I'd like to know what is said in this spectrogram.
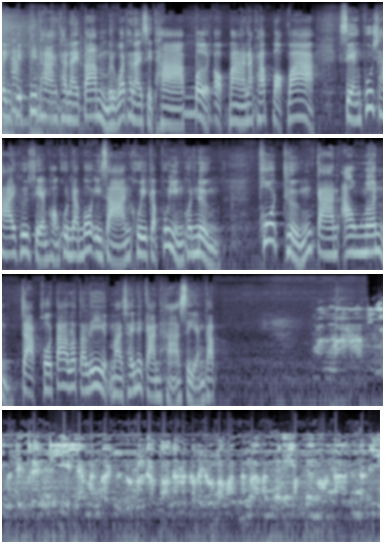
เป็นคลิปที่ทางทนายตั้มหรือว่าทนายสิทธาเปิดออกมานะครับ บอกว่าเสียงผู้ชายคือเสียงของคุณดัมโบอีสานคุยกับผู้หญิงคนหนึ่ง พูดถึงการเอาเงินจากโควต้าลอตเตอรี่มาใช้ในการหาเสียงครับ มันมาหาพี่มันเป็นเพื่อนพี่แล้วมันก็อยู่ๆมันก็ตอนนั้นมันก็ไม่รู้ประวัติมันว่ามันเป็นเรื่องโควต้าลอตเตอรี่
